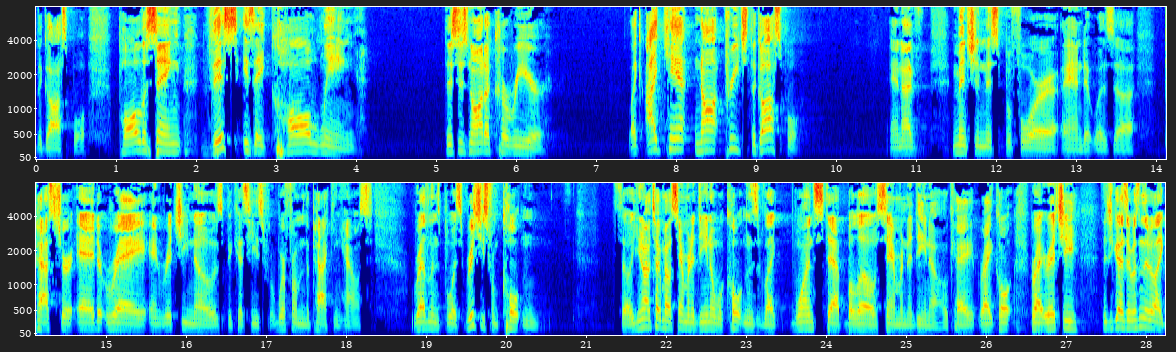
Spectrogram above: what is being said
the gospel. Paul is saying this is a calling. This is not a career. Like I can't not preach the gospel. And I've mentioned this before, and it was uh, Pastor Ed Ray and Richie knows because he's we're from the packing house. Redlands boys. Richie's from Colton. So you know I'm talking about San Bernardino. Well, Colton's like one step below San Bernardino. Okay, right, Colt? Right, Richie? Did you guys? Wasn't there like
